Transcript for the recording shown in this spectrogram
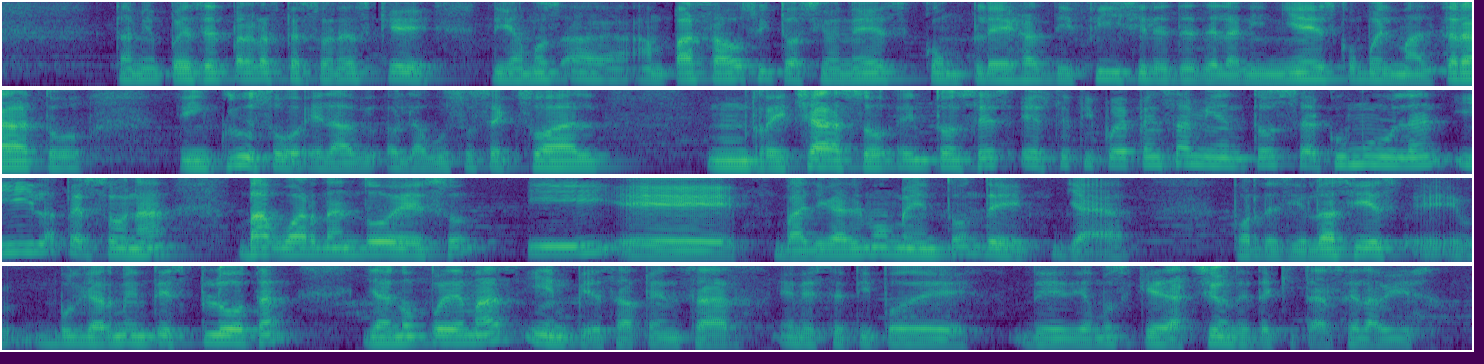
también puede ser para las personas que, digamos, han pasado situaciones complejas, difíciles desde la niñez, como el maltrato, incluso el, el abuso sexual, un rechazo. Entonces, este tipo de pensamientos se acumulan y la persona va guardando eso y eh, va a llegar el momento donde ya, por decirlo así, es, eh, vulgarmente explota, ya no puede más y empieza a pensar en este tipo de, de digamos, que de acciones de quitarse la vida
